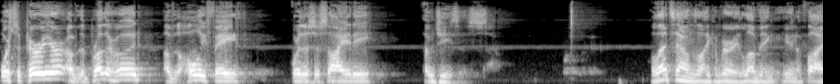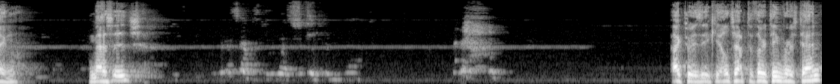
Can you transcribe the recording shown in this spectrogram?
or superior of the Brotherhood of the Holy Faith or the Society of Jesus. Well, that sounds like a very loving, unifying message. Back to Ezekiel chapter 13, verse 10.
